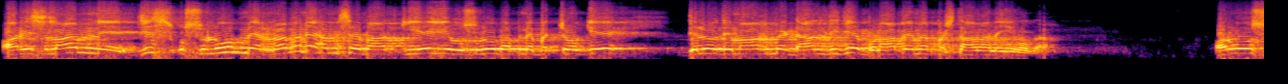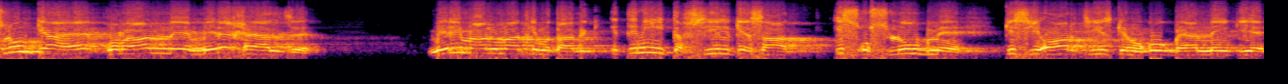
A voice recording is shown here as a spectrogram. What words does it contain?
اور اسلام نے جس اسلوب میں رب نے ہم سے بات کی ہے، یہ اسلوب اپنے بچوں کے دل و دماغ میں ڈال دیجیے، بڑھاپے میں پچھتاوا نہیں ہوگا۔ اور وہ اسلوب کیا ہے؟ قرآن نے میرے خیال سے میری معلومات کے مطابق اتنی تفصیل کے ساتھ اس اسلوب میں کسی اور چیز کے حقوق بیان نہیں کیے۔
